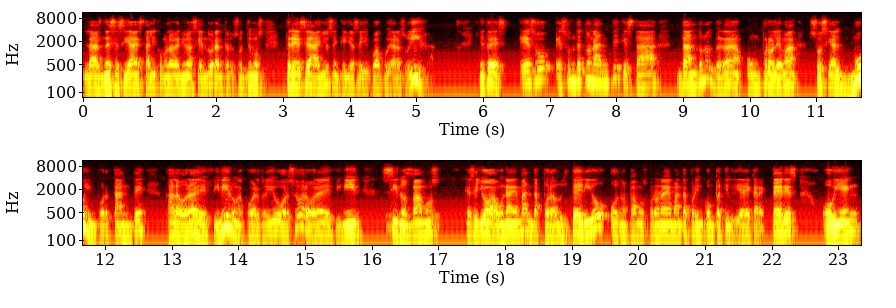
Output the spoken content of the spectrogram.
las necesidades tal y como lo ha venido haciendo durante los últimos 13 años en que ella se dedicó a cuidar a su hija. Entonces, eso es un detonante que está dándonos, ¿verdad? Un problema social muy importante a la hora de definir un acuerdo de divorcio, a la hora de definir si nos vamos, qué sé yo, a una demanda por adulterio o nos vamos por una demanda por incompatibilidad de caracteres o bien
